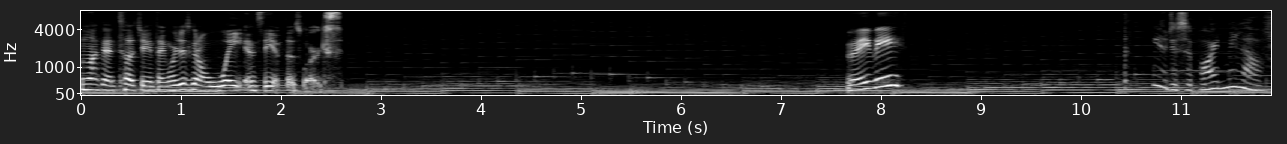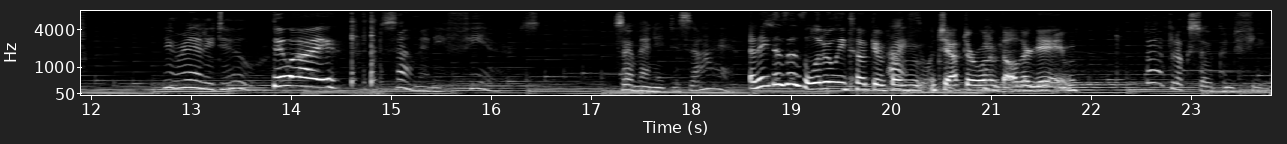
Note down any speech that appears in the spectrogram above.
I'm not gonna touch anything. We're just gonna wait and see if this works. Maybe? You disappoint me, love. You really do. Do I? So many fears. So many desires. I think this is literally taken from chapter one of the other game. Don't look so confused.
